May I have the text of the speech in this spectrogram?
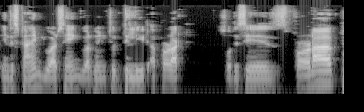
In this time you are saying you are going to delete a product. So this is product.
